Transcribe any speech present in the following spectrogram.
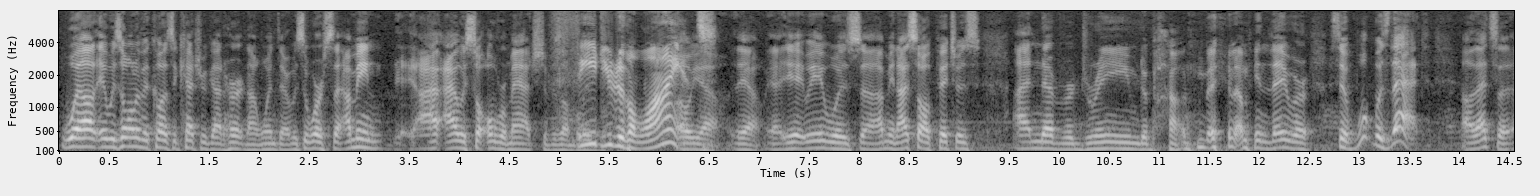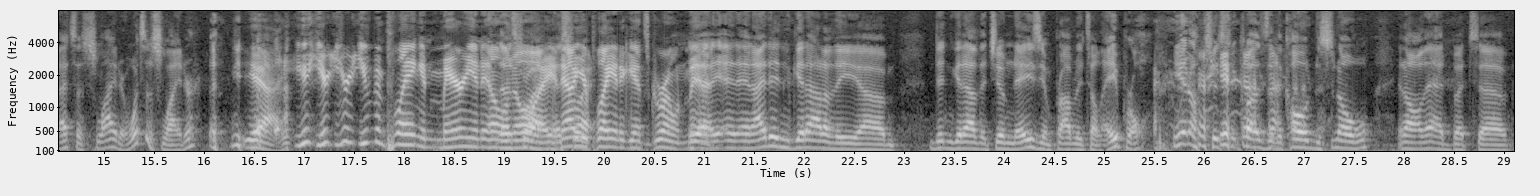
Well, it was only because the catcher got hurt, and I went there. It was the worst thing. I mean, I, I was so overmatched. It was unbelievable. Feed you to the Lions. Oh yeah, yeah. It, it was. Uh, I mean, I saw pitches I never dreamed about. Man, I mean, they were. I said, "What was that?" Oh, that's a that's a slider. What's a slider? You Yeah, you, you're, you're, you've been playing in Marion, That's Illinois, right, and that's now you're playing against grown men. Yeah, and, and I didn't get out of the um, didn't get out of the gymnasium probably till April. You know, just because of the cold and snow and all that. But uh,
